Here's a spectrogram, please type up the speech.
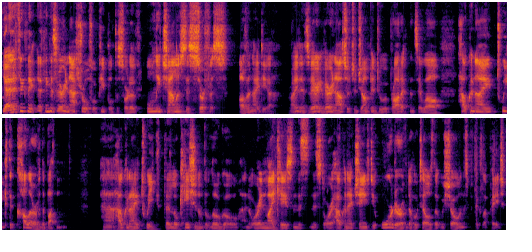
yeah. I think I think it's very natural for people to sort of only challenge the surface of an idea, right? And it's very very natural to jump into a product and say, well, how can I tweak the color of the button? Uh, how can I tweak the location of the logo? And or in my case, in this in this story, how can I change the order of the hotels that we show on this particular page?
